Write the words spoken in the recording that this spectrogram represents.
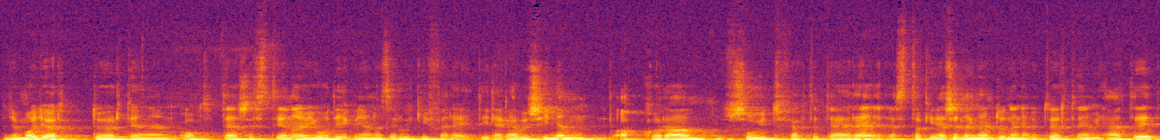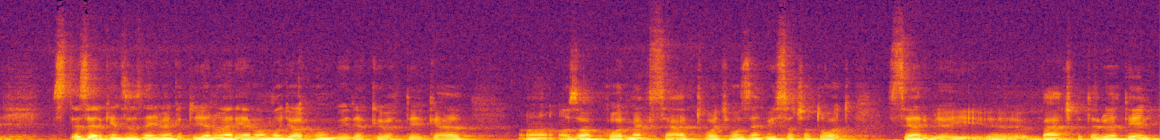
hogy a magyar történelem oktatás ezt ilyen nagyon jódékonyan azért úgy kifelejti, legalábbis így nem akkora súlyt fektet erre, ezt aki esetleg nem tudná a történelmi hátterét, ezt 1942. januárjában a magyar honvédek követték el az akkor megszállt, vagy hozzánk visszacsatolt szerbiai Bácska területén,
